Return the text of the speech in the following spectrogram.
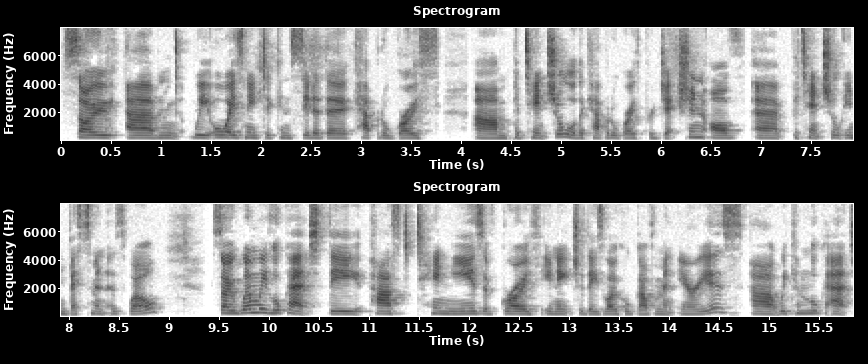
So um, we always need to consider the capital growth um, potential or the capital growth projection of uh, potential investment as well. So, when we look at the past 10 years of growth in each of these local government areas, uh, we can look at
